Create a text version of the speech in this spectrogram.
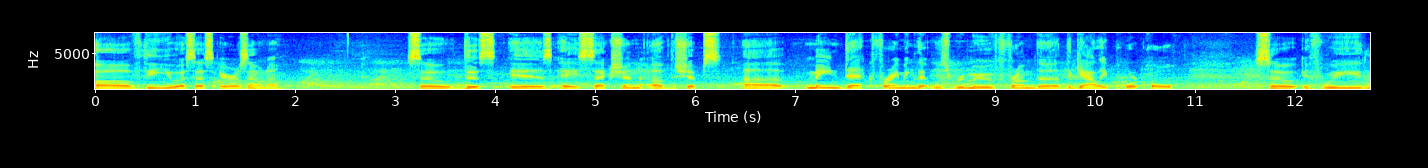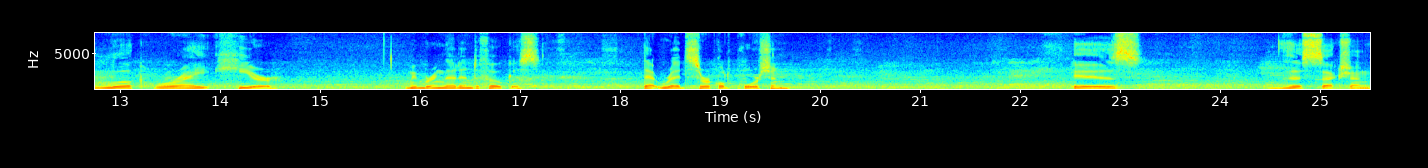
of the USS Arizona. So this is a section of the ship's uh, main deck framing that was removed from the, the galley porthole. So if we look right here, let me bring that into focus. That red circled portion is this section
